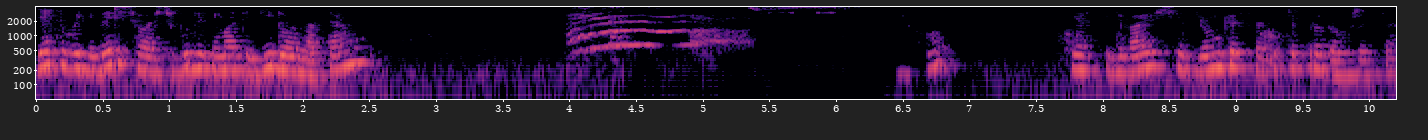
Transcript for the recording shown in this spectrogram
Я сьогодні вирішила, що буду знімати відео на тему. Тихо. Я сподіваюся, що зйомки все-таки продовжаться.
